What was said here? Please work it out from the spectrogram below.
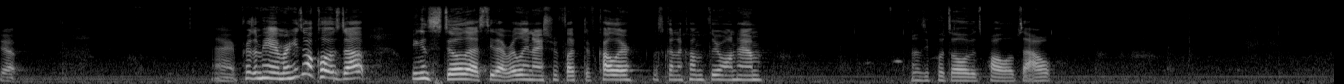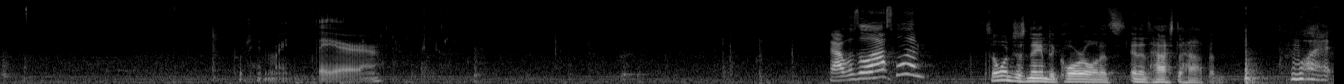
Yep. All right, Prism Hammer. He's all closed up. You can still that see that really nice reflective color that's going to come through on him as he puts all of his polyps out. Put him right there. That was the last one. Someone just named a coral and it's and it has to happen. What?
